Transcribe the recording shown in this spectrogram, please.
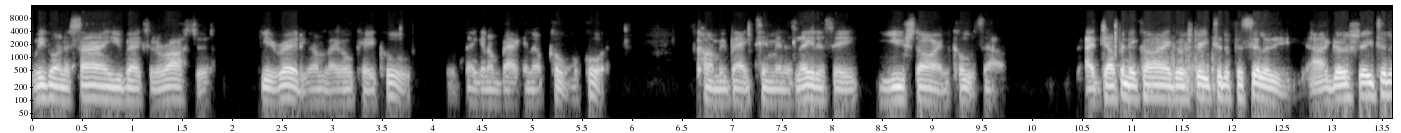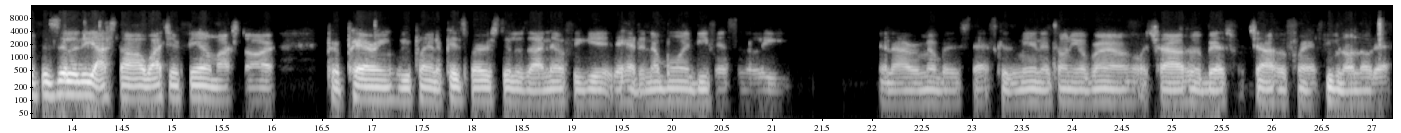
we're going to sign you back to the roster. Get ready." I'm like, "Okay, cool." Thinking I'm backing up Colt McCoy. Call me back ten minutes later. Say you starting. Colt's out. I jump in the car and go straight to the facility. I go straight to the facility. I start watching film. I start preparing. We were playing the Pittsburgh Steelers. I never forget. They had the number one defense in the league. And I remember the stats because me and Antonio Brown were childhood best childhood friends. People don't know that.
